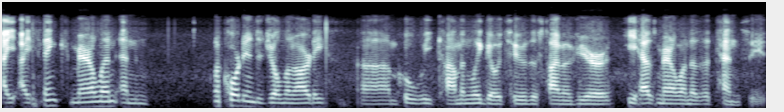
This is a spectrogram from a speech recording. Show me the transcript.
I, I think Maryland, and according to Joe Lunardi, um, who we commonly go to this time of year, he has Maryland as a 10 seed.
